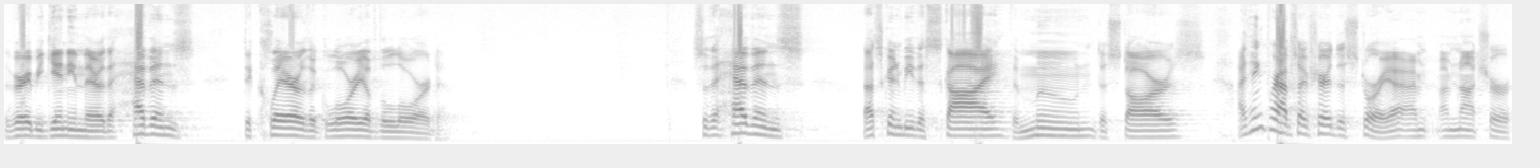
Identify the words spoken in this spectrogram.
The very beginning there, the heavens declare the glory of the Lord. So the heavens, that's going to be the sky, the moon, the stars. I think perhaps I've shared this story. I, am I'm, I'm not sure.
